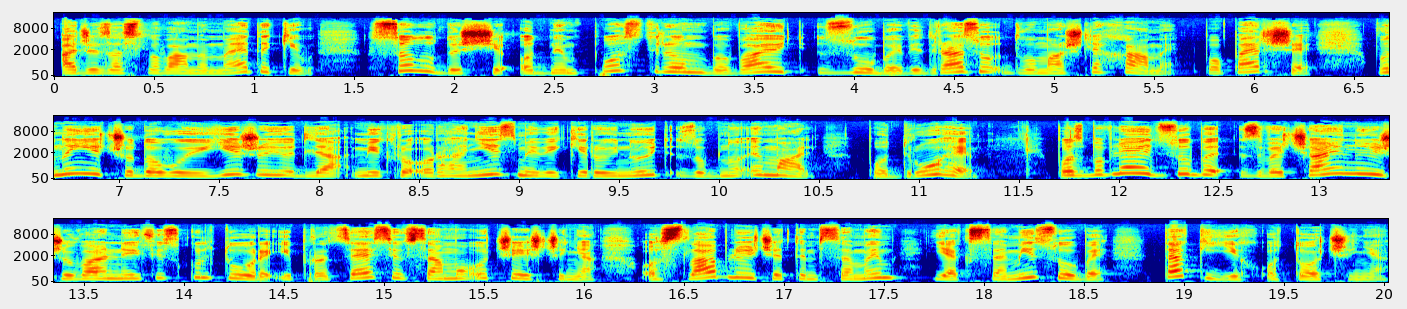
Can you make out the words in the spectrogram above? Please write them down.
адже, за словами медиків, солодощі одним пострілом вбивають зуби відразу двома шляхами. По-перше, вони є чудовою їжею для мікроорганізмів, які руйнують зубну емаль. По-друге, позбавляють зуби звичайної жувальної фізкультури і процесів самоочищення, ослаблюючи тим самим як самі зуби, так і їх оточення.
